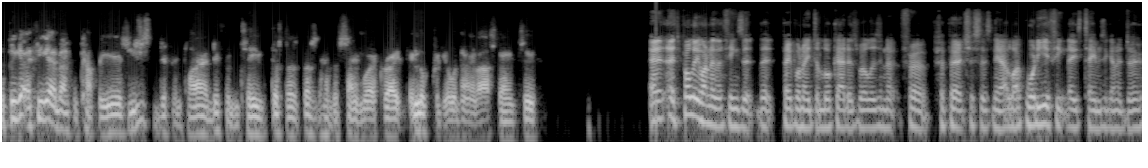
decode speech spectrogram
If you go if you go back a couple of years, he's just a different player, a different team. Just does, doesn't have the same work rate. He looked pretty ordinary last game too. It's probably one of the things that, that people need to look at as well, isn't it, for for purchases now? Like, what do you think these teams are going to do?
